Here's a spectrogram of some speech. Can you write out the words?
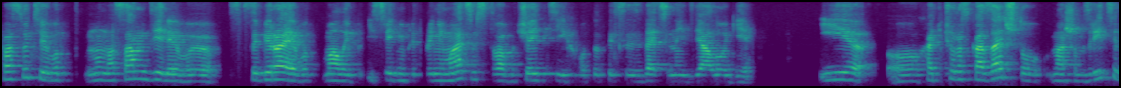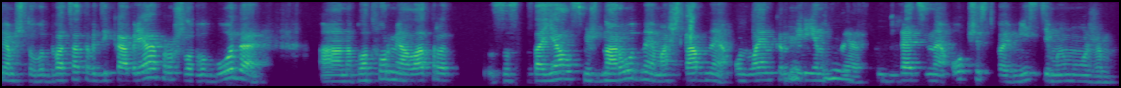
По сути, вот, ну, на самом деле вы, собирая вот малое и среднее предпринимательство, обучаете их вот этой созидательной идеологии. И э, хочу рассказать что нашим зрителям, что вот 20 декабря прошлого года а, на платформе АЛЛАТРА состоялась международная масштабная онлайн-конференция «Созидательное общество. Вместе мы можем».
